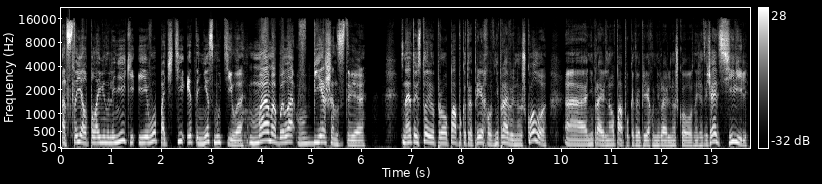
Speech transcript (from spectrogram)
Отстоял половину линейки, и его почти это не смутило. Мама была в бешенстве. На эту историю про папу, который приехал в неправильную школу, э, неправильного папу, который приехал в неправильную школу, значит, отвечает Сивиль.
